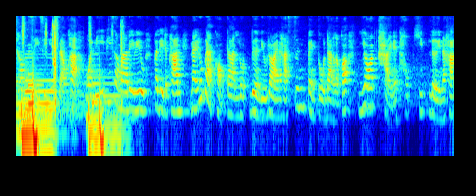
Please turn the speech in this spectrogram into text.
ช่องสีสีเแซวค่ะ รีวิวผลิตภัณฑ์ในรูปแบบของการลดเดือนริ้วรอยนะคะ ซึ่งเป็นตัวดังแล้วก็ยอดขายในท็อปฮิตเลยนะคะ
